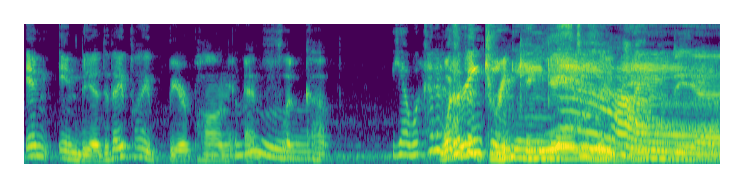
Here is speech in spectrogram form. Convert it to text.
In India, do they play beer pong and flip cup? Yeah, what kind of What are the drinking, drinking games, games do you in? India?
